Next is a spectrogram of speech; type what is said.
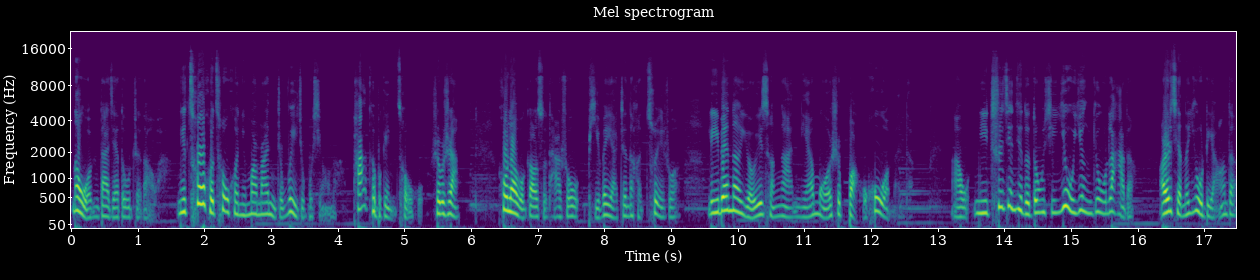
那我们大家都知道啊。”你凑合凑合，你慢慢你这胃就不行了。他可不给你凑合，是不是啊？后来我告诉他说，脾胃啊真的很脆弱，里边呢有一层啊黏膜是保护我们的啊。你吃进去的东西又硬又辣的，而且呢又凉的，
